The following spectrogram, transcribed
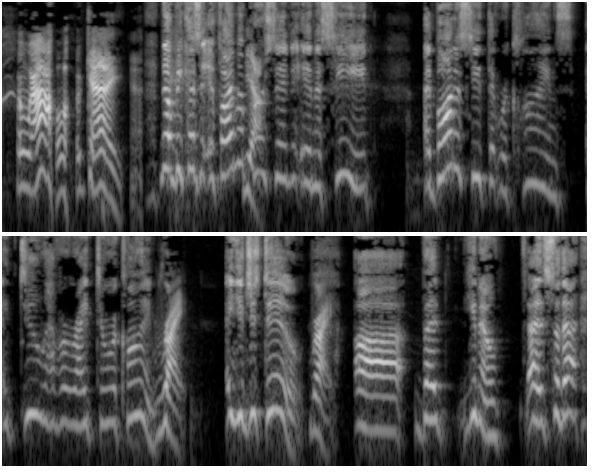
Wow. Okay. no, because if I'm a Yeah. person in a seat, I bought a seat that reclines. I do have a right to recline. Right. You just do. Right. Uh, but you know, uh, so that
